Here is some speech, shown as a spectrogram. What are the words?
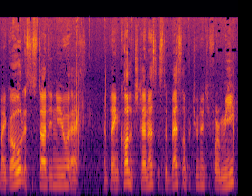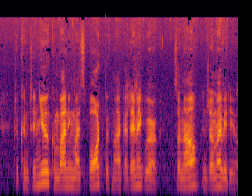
My goal is to study in the US, and playing college tennis is the best opportunity for me to continue combining my sport with my academic work. So now, enjoy my video.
